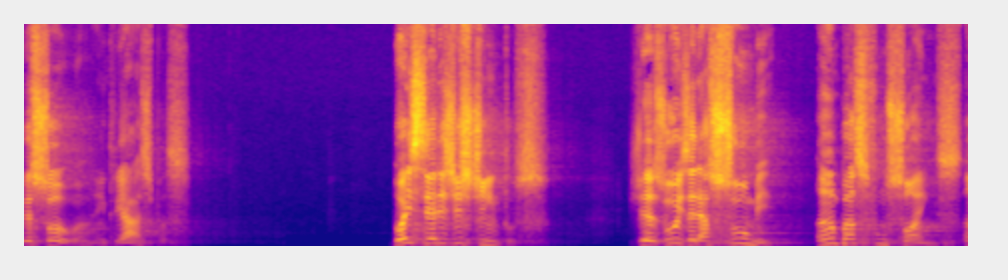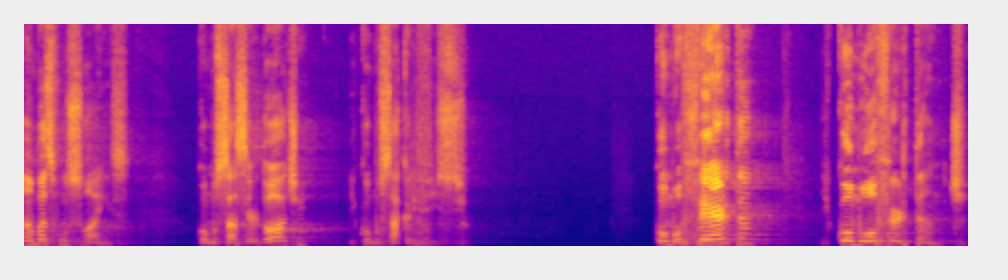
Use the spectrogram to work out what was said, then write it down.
pessoa, entre aspas. Dois seres distintos. Jesus, ele assume ambas funções, ambas funções, como sacerdote e como sacrifício. Como oferta e como ofertante.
